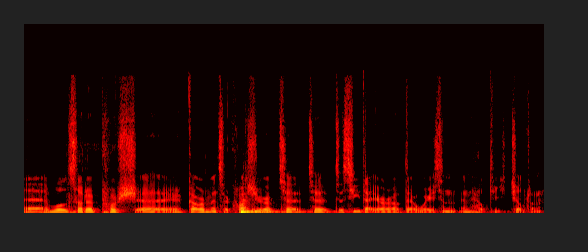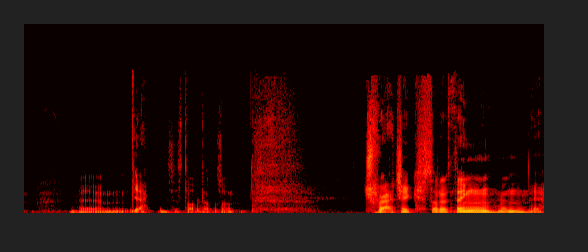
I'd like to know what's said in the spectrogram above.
uh, will sort of push uh, governments across Europe to, to to see that error of their ways and, and help these children. Um, yeah, just thought that was a tragic sort of thing, and yeah,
